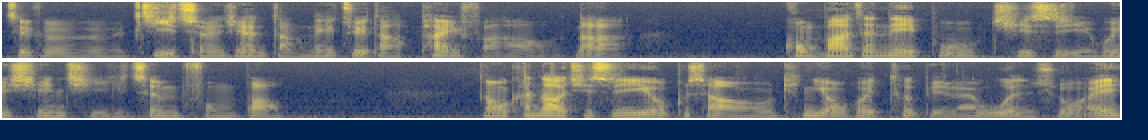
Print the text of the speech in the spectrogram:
这个继承现在党内最大派阀哦？那恐怕在内部其实也会掀起一阵风暴。那我看到其实也有不少听友会特别来问说，哎。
